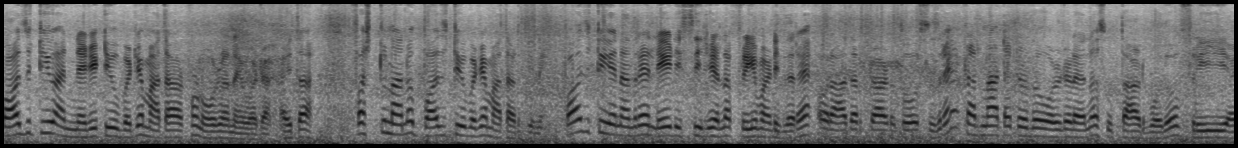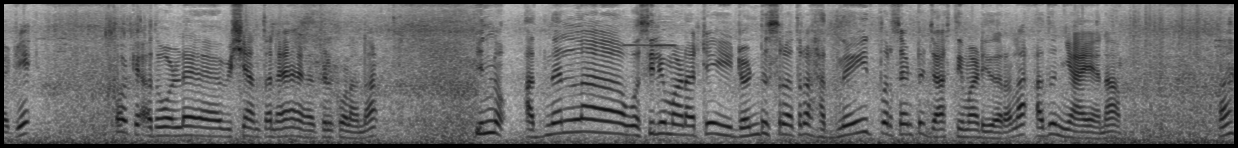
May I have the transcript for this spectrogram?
ಪಾಸಿಟಿವ್ ಆ್ಯಂಡ್ ನೆಗೆಟಿವ್ ಬಗ್ಗೆ ಮಾತಾಡ್ಕೊಂಡು ಹೋಗೋಣ ಇವಾಗ, ಆಯಿತಾ? ಫಸ್ಟು ನಾನು ಪಾಸಿಟಿವ್ ಬಗ್ಗೆ ಮಾತಾಡ್ತೀನಿ. ಪಾಸಿಟಿವ್ ಏನಂದರೆ ಲೇಡೀಸ್ ಎಲ್ಲ ಫ್ರೀ ಮಾಡಿದ್ದಾರೆ. ಅವ್ರ ಆಧಾರ್ ಕಾರ್ಡ್ ತೋರಿಸಿದ್ರೆ ಕರ್ನಾಟಕದ ಒಳಗಡೆ ಎಲ್ಲ ಸುತ್ತಾಡ್ಬೋದು ಫ್ರೀಯಾಗಿ ಓಕೆ ಅದು ಒಳ್ಳೆ ವಿಷಯ ಅಂತಲೇ ತಿಳ್ಕೊಳ್ಳೋಣ. ಇನ್ನು ಅದನ್ನೆಲ್ಲ ವಸೂಲಿ ಮಾಡೋಕ್ಕೆ ಈ ಗಂಡಸ್ರ ಹತ್ರ ಹದಿನೈದು ಪರ್ಸೆಂಟು ಜಾಸ್ತಿ ಮಾಡಿದಾರಲ್ಲ, ಅದು ನ್ಯಾಯನಾ? ಹಾಂ?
